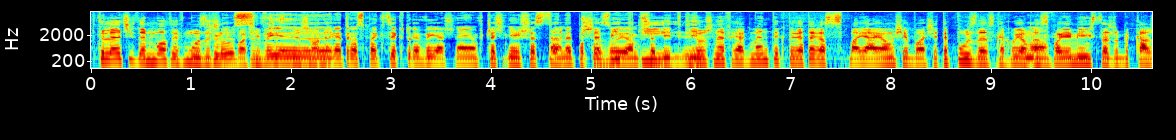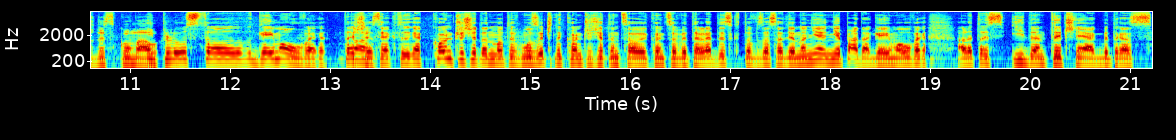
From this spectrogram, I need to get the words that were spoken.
w tle leci ten motyw muzyczny Plus właśnie przyspieszony. retrospekcje, które wyjaśniają wcześniejsze sceny, Tak, pokazują przebitki. różne fragmenty, które teraz spajają się właśnie, te puzzle wskakują No. na swoje miejsca, żeby każdy skumał. I plus to game over. Też Tak. jest, jak, jak kończy się ten motyw muzyczny, kończy się ten cały końcowy teledysk, to w zasadzie no nie, nie pada game over, ale to jest identycznie jakby teraz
